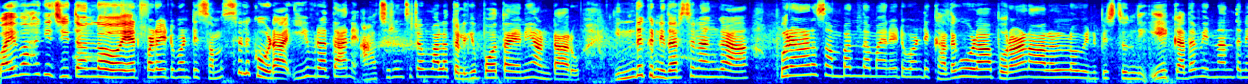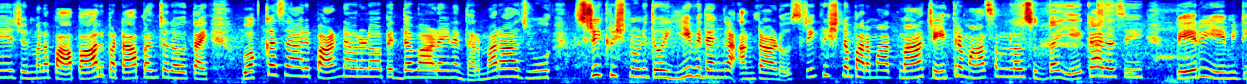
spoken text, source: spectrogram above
వైవాహిక జీవితంలో ఏర్పడేటువంటి సమస్యలు కూడా ఈ వ్రతాన్ని ఆచరించడం వల్ల తొలగిపోతాయని అంటారు. ఇందుకు నిదర్శనంగా పురాణ సంబంధమైనటువంటి కథ కూడా పురాణాలలో వినిపిస్తుంది. ఈ కథ విన్నంతనే జన్మల పాపాలు పటాపంచలవుతాయి. ఒక్కసారి పాండవులలో పెద్దవాడైన ధర్మరాజు శ్రీకృష్ణునితో ఈ విధంగా అంటాడు. శ్రీకృష్ణ పరమాత్మ చైత్ర మాసంలో శుద్ధ ఏకాదశి పేరు ఏమిటి?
